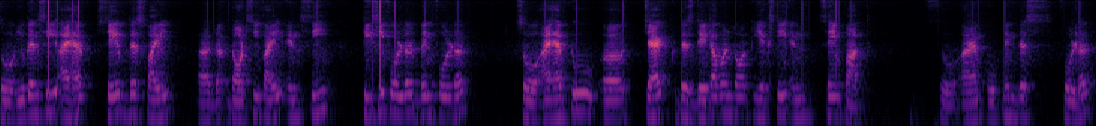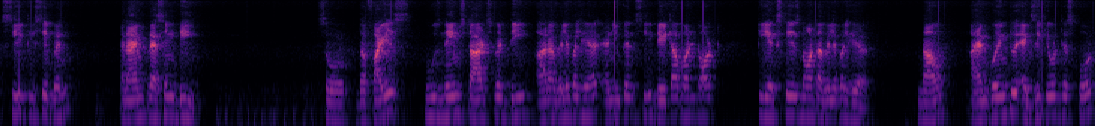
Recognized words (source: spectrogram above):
So you can see I have saved this file, uh, the .c file in C tc folder bin folder. So I have to uh, check this data1.txt in same path. So I am opening this folder ctc bin and I am pressing D. So the files whose name starts with D are available here and you can see data1.txt txt is not available here. Now I am going to execute this code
